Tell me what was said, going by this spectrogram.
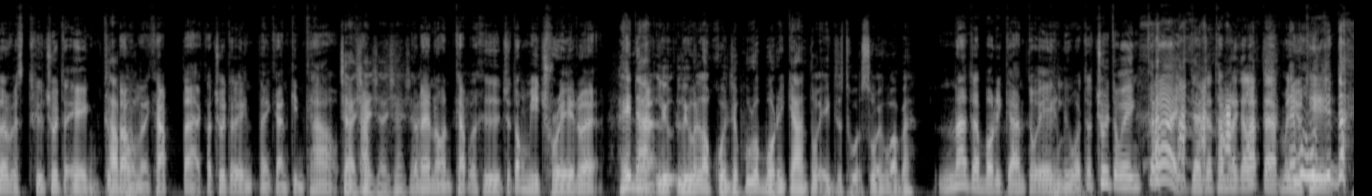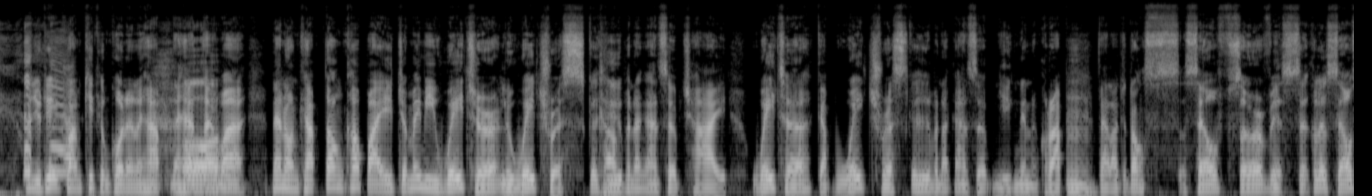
service คือช่วยตัวเองคถูรับกต้องผมนะครับแต่ก็ช่วยตัวเองในการกินข้าวใช่นะครับใช่ใช่ใช่ก็แน่นอนครับก็คือจะต้องมีเทรย์ด้วยเฮ้ยนะหรือหรือว่าเราควรจะพูดว่าบริการตัวเองจะถูกสวยกว่าไหม น่าจะบริการตัวเองหรือว่าจะช่วยตัวเองก็ได้อยากจะทำอะไรก็แล้วแต่มันอยู่ในเมื่อที่มันคิดได้มันอยู่ที่ความคิดของคนนะครับนะฮะอ๋อแต่ว่าแน่นอนครับต้องเข้าไปจะไม่มี waiter หรือ waitress ก็คือครับพนักงานเสิร์ฟชาย waiter กับ waitress ก็คือพนักงานเสิร์ฟหญิงเนี่ยนะครับ แต่เราจะต้อง self service เขาเรียก self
